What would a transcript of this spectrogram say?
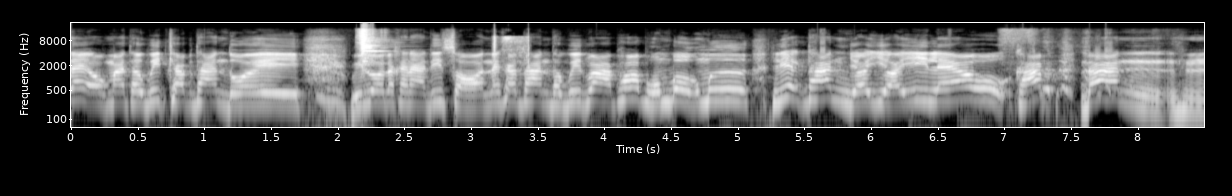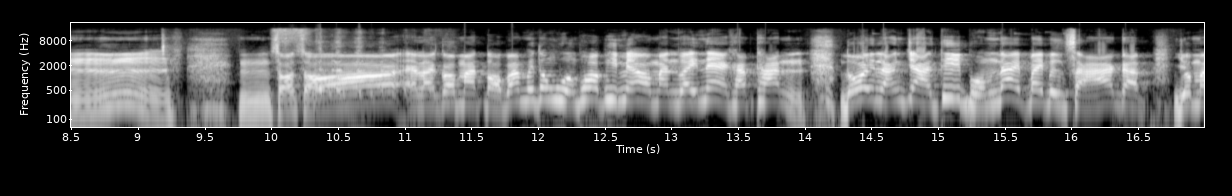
ได้ออกมาทวิตครับท่านโดยวิโรจน์ขณะที่สอนนะครับท่านทวิตว่าพ่อผมโบกมือเรียกท่านหย่อยๆแล้วครับ ด้านอื้อหืออืมสสอะไรก็มาตอบว่าไม่ต้องห่วงพ่อพี่ไม่เอามันไว้แน่ครับท่าน โดยหลังจากที่ผมได้ไปปรึกษากับยม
